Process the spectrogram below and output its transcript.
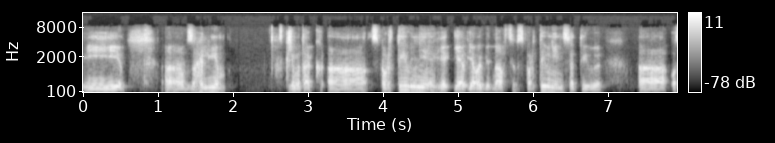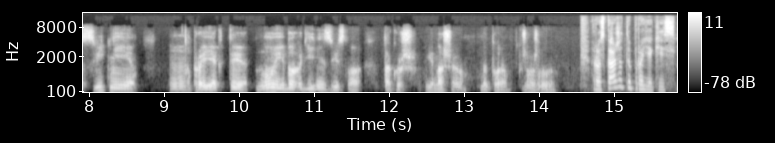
Е, і взагалі. Скажімо так, спортивні, я я об'єднав це в спортивні ініціативи, освітні проєкти, ну і благодійні, звісно, також є нашою метою. Дуже важливою. Розкажете про якісь?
